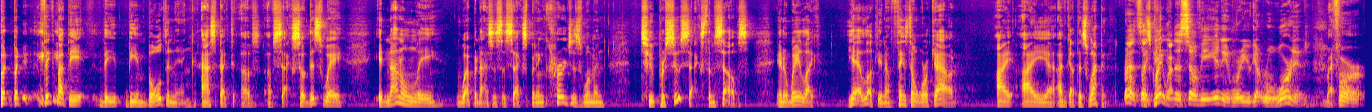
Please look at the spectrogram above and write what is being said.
but but think about the the the emboldening aspect of of sex. So this way, it not only weaponizes the sex, but encourages women to pursue sex themselves in a way like, yeah, look, you know, if things don't work out. I I uh, I've got this weapon. Right, it's like great in the Soviet Union where you get rewarded Right. for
